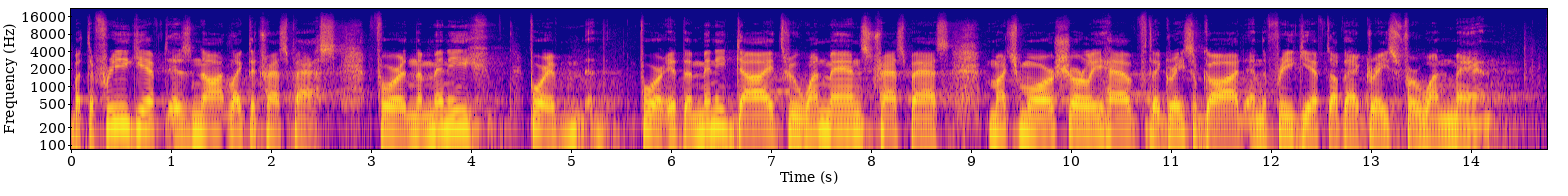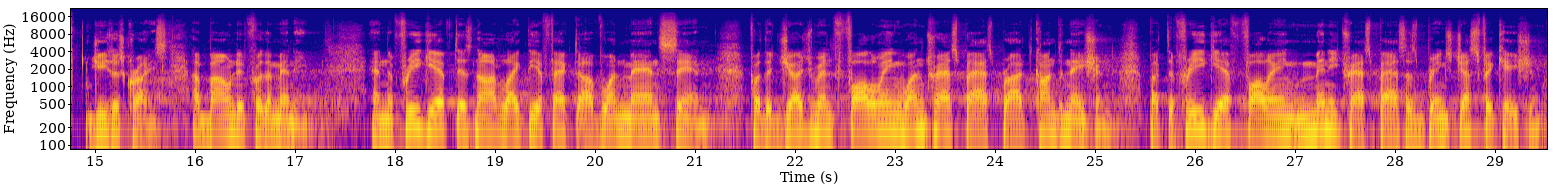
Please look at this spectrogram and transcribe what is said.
But the free gift is not like the trespass. For in the many, for if, for if the many died through one man's trespass, much more surely have the grace of God and the free gift of that grace for one man, Jesus Christ, abounded for the many. And the free gift is not like the effect of one man's sin. For the judgment following one trespass brought condemnation, but the free gift following many trespasses brings justification.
